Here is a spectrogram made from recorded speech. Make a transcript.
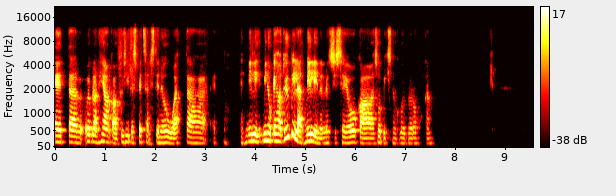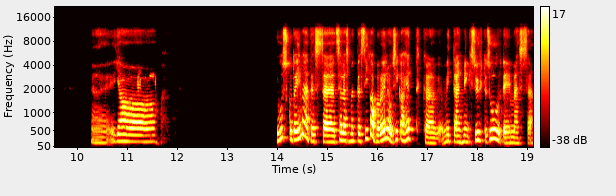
et äh, võib-olla on hea ka küsida spetsialisti nõu, et, et noh et milli, minu kehatüübile, et milline nüüd siis see jooga sobiks nagu võib-olla rohkem. ja, ja uskuda imedesse, et selles mõttes igapäevaelus iga hetk, mitte ainult mingisse ühte suurde imesse,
